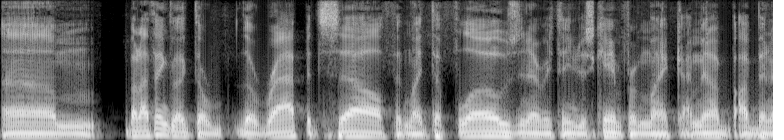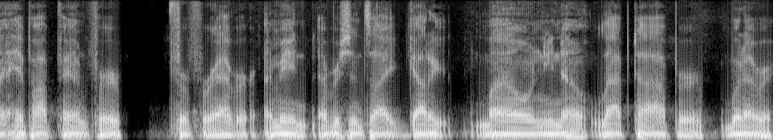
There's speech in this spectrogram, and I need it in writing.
Um, but I think like the the rap itself and like the flows and everything just came from like I mean I've, I've been a hip hop fan for for forever. I mean ever since I got a, my own you know laptop or whatever,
